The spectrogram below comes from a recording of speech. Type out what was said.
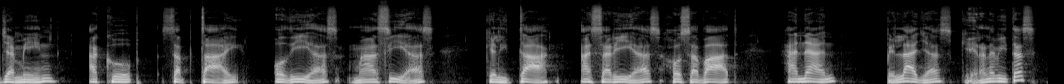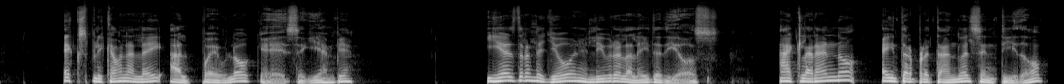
Yamín, Acub, Sabtai, Odías, Maasías, Kelitá, Azarías, Josabat, Hanán, Pelayas, que eran levitas, explicaban la ley al pueblo que seguía en pie. Y Esdras leyó en el libro de la ley de Dios, aclarando e interpretando el sentido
